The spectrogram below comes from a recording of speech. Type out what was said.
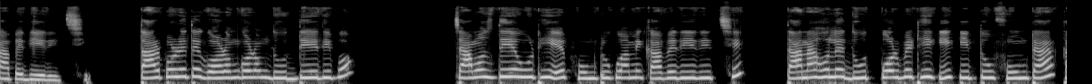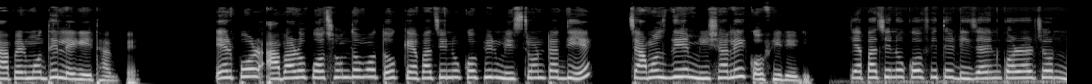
কাপে দিয়ে দিচ্ছি। তারপরেতে গরম গরম দুধ দিয়ে দিব। চামচ দিয়ে উঠিয়ে ফুমটুকু আমি কাপে দিয়ে দিচ্ছি। তা না হলে দুধ পড়বে ঠিকই, কিন্তু ফুমটা কাপের মধ্যে লেগেই থাকবে। এরপর আবারও পছন্দ মতো ক্যাপাচিনো কফির মিশ্রণটা দিয়ে চামচ দিয়ে মিশালেই কফি রেডি ক্যাপাচিনো কফিতে ডিজাইন করার জন্য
